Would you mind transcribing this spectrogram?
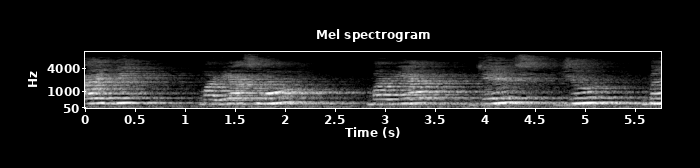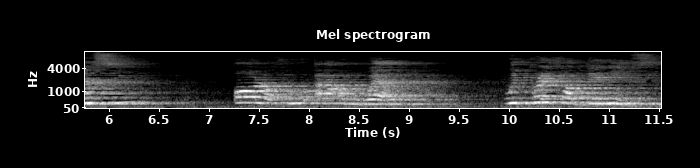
Ivy, Maria's mom. Maria, James, June, Mercy. All of who are unwell. We pray for Denise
